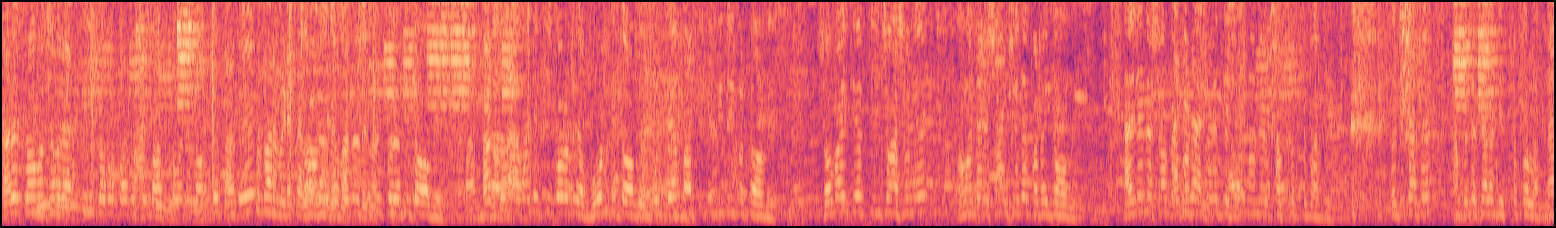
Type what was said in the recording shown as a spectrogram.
তারেক রহমান সাহেবের একত্রিশ দফা কর্মসূচি বাস্তবায়নের লক্ষ্যে তাকে সরকার গঠনের সুযোগ করে দিতে হবে। তার জন্য আমাদের কি করণীয়? ভোট দিতে হবে। ভোট দেওয়া প্রার্থীকে বিজয়ী করতে হবে। সবাইকে তিনশো আসনে আমাদের সংসদে পাঠাইতে হবে। তাইলে না সরকার গঠন করে দেশের উন্নয়নের কাজ করতে পারবে। তো ঠিক আছে আপনাদের খেলা ডিস্টার্ব করলাম। না।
